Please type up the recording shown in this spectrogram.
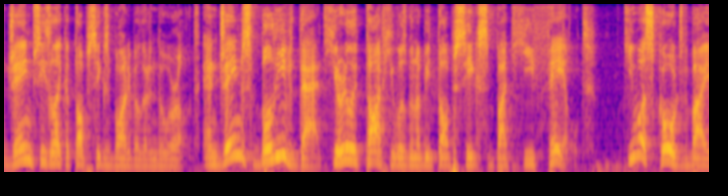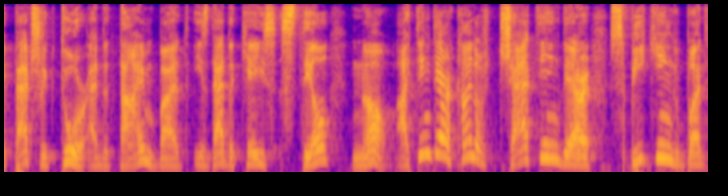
James is like a top six bodybuilder in the world. And James believed that. He really thought he was gonna be top six, but he failed. He was coached by Patrick Tuor at the time, but is that the case still? No. I think they are kind of chatting, they are speaking, but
